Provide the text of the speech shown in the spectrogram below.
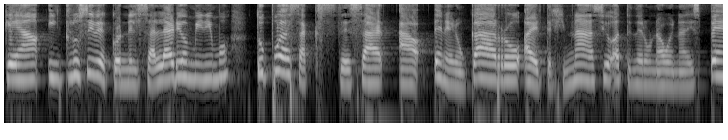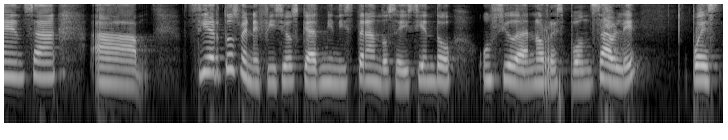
que inclusive con el salario mínimo tú puedas accesar a tener un carro, a irte al gimnasio, a tener una buena despensa, a ciertos beneficios que administrándose y siendo un ciudadano responsable, pues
